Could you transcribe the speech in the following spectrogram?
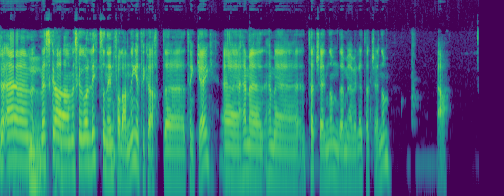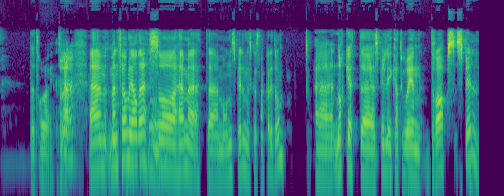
Du, eh, mm. vi, skal, vi, skal, gå litt sånn inn for landing etter hvert, eh, tenker jeg. Eh, har vi toucha innom det vi ville touche innom? Ja. Det tror jeg. jeg tror ja. um, men før vi gjør det, mm. så har vi et uh, månedsspill vi skal snakke litt om. Uh, nok et uh, spill i kategorien drapsspill.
